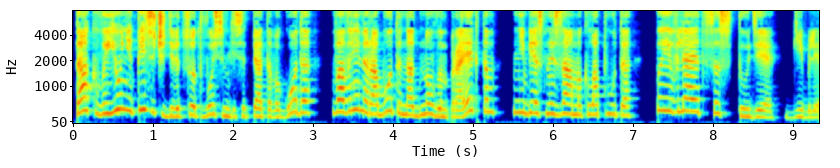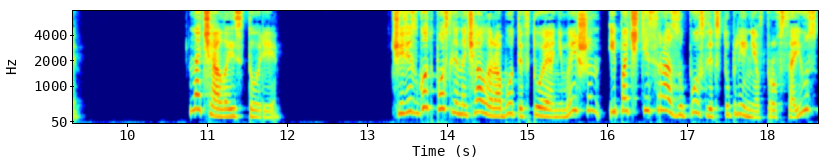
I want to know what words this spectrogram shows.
Так, в июне 1985 года, во время работы над новым проектом «Небесный замок Лапута» появляется студия Гибли. Начало истории. Через год после начала работы в Toei Animation и почти сразу после вступления в профсоюз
